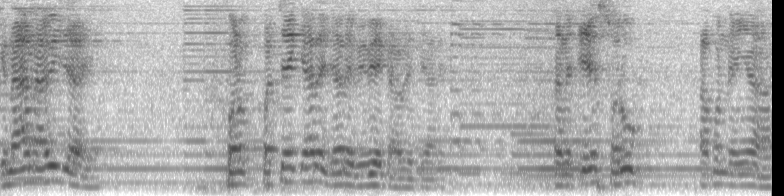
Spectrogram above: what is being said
જ્ઞાન આવી જાય. પણ પચે ક્યારે? જ્યારે વિવેક આવે ત્યારે. અને એ સ્વરૂપ આપણને અહીંયા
